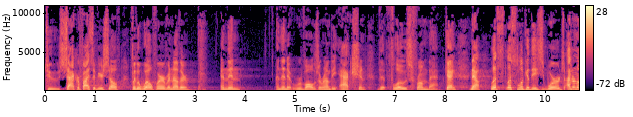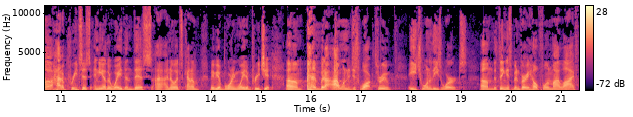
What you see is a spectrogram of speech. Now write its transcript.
to sacrifice of yourself for the welfare of another, and then and then it revolves around the action that flows from that. Okay? Now, let's let's look at these words. I don't know how to preach this any other way than this. I, I know it's kind of maybe a boring way to preach it, um, but I, I want to just walk through each one of these words um, the thing that's been very helpful in my life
